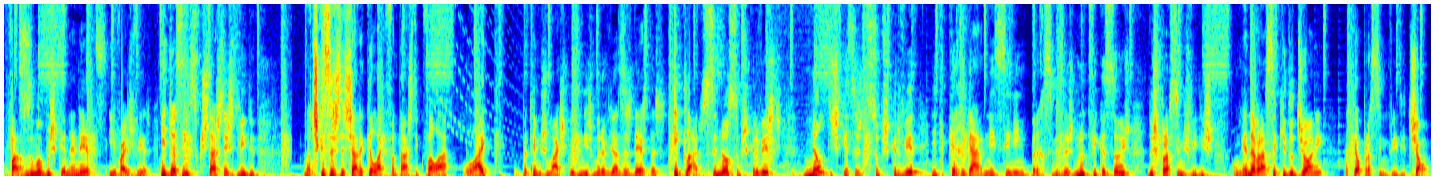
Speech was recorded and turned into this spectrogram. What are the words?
fazes uma busca na net e vais ver. Então assim, se gostaste deste vídeo, não te esqueças de deixar aquele like fantástico, vá lá, like, para termos mais coisinhas maravilhosas destas. E claro, se não subscrevestes, não te esqueças de subscrever e de carregar nesse sininho para receber as notificações dos próximos vídeos. Um grande abraço aqui do Johnny, até ao próximo vídeo, tchau!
